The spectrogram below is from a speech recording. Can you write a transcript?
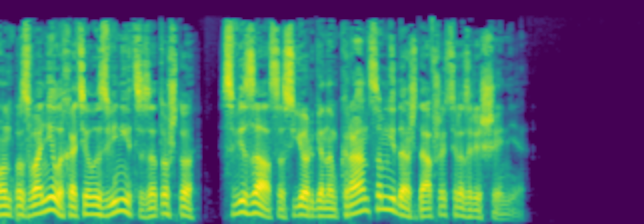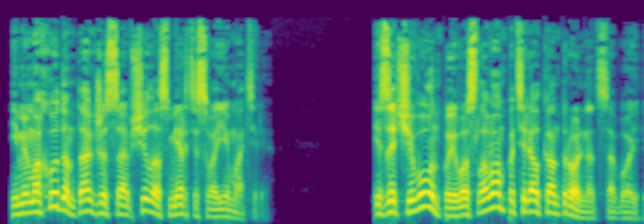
Он позвонил и хотел извиниться за то, что связался с Йоргеном Кранцем, не дождавшись разрешения. И мимоходом также сообщил о смерти своей матери из-за чего он, по его словам, потерял контроль над собой,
